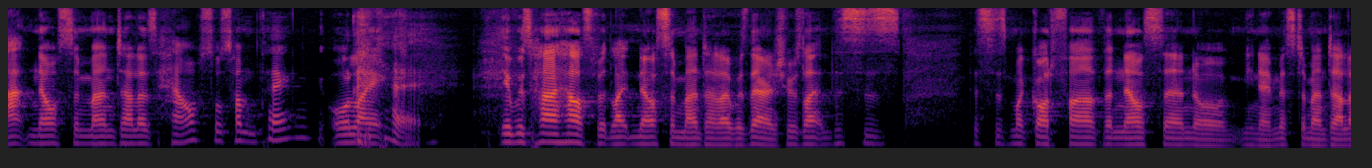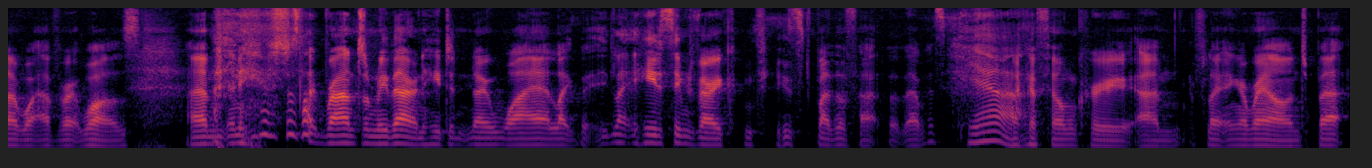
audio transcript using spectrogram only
at Nelson Mandela's house or something, or like Okay. it was her house, but like Nelson Mandela was there, and she was like, "This is." This is my godfather Nelson, or you know, Mr. Mandela, whatever it was, um, and he was just like randomly there, and he didn't know why. Like, like he seemed very confused by the fact that there was Yeah. like a film crew um, floating around. But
